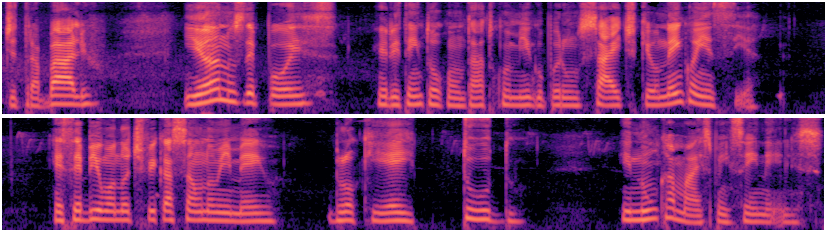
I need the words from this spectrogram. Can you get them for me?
de trabalho, e anos depois, ele tentou contato comigo por um site que eu nem conhecia. Recebi uma notificação no e-mail, bloqueei tudo e nunca mais pensei neles.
